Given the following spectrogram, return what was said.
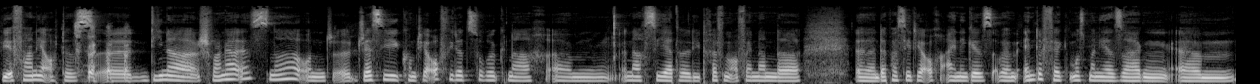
Wir erfahren ja auch, dass äh, Dina schwanger ist, ne? Und äh, Jessie kommt ja auch wieder zurück nach, ähm, nach Seattle. Die treffen aufeinander. Äh, da passiert ja auch einiges. Aber im Endeffekt muss man ja sagen, ähm,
